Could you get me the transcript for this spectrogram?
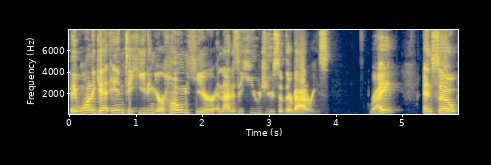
they want to get into heating your home here, and that is a huge use of their batteries, right? And so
